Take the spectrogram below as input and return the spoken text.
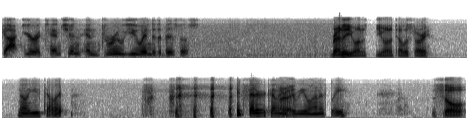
got your attention and drew you into the business? Brenda, you want to, you want to tell the story? No, you tell it. it's better coming right. from you, honestly. So,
